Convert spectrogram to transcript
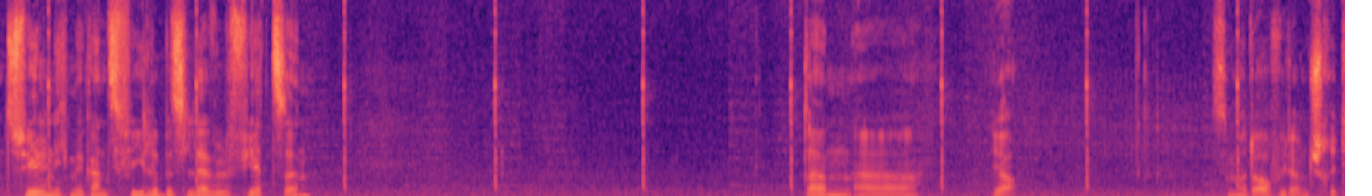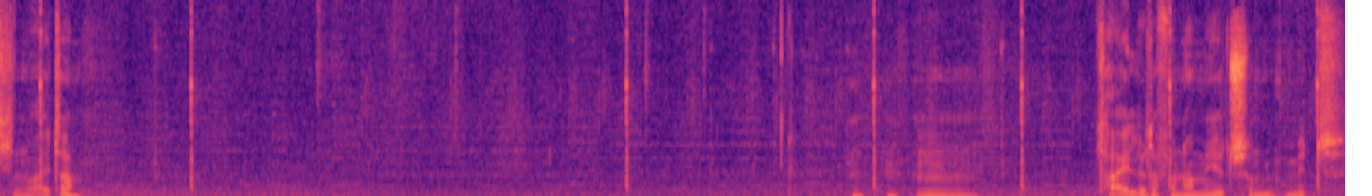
Uns fehlen nicht mehr ganz viele bis Level 14. Dann, äh, ja. Sind wir da auch wieder ein Schrittchen weiter. Hm, hm, hm. Teile davon haben wir jetzt schon mit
